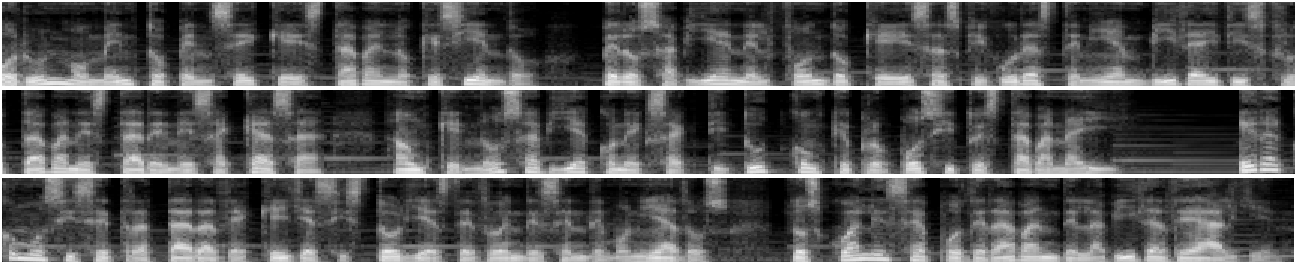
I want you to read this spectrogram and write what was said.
por un momento pensé que estaba enloqueciendo, pero sabía en el fondo que esas figuras tenían vida y disfrutaban estar en esa casa, aunque no sabía con exactitud con qué propósito estaban ahí. Era como si se tratara de aquellas historias de duendes endemoniados, los cuales se apoderaban de la vida de alguien.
